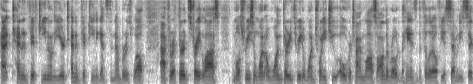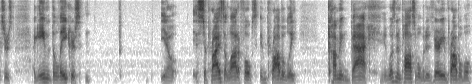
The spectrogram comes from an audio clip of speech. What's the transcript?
at 10 and 15 on the year, 10 and 15 against the number as well. After a third straight loss, the most recent one, a 133 to 122 overtime loss on the road at the hands of the Philadelphia 76ers. A game that the Lakers, you know, surprised a lot of folks improbably coming back. It wasn't impossible, but it was very improbable.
